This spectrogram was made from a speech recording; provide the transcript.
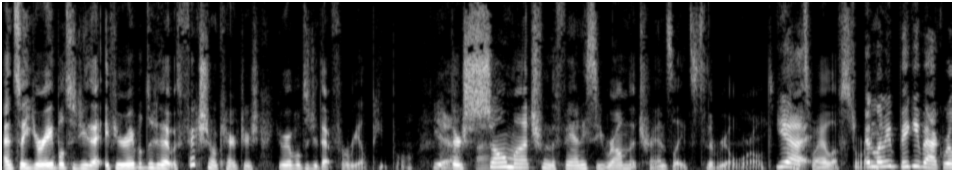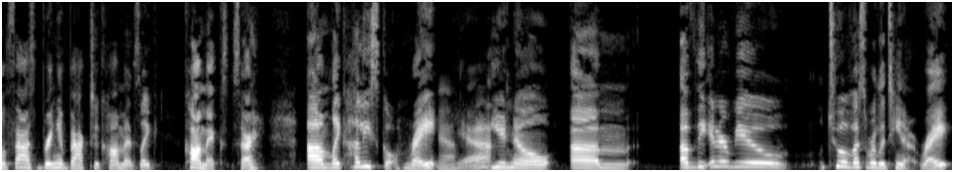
And so you're able to do that if you're able to do that with fictional characters, you're able to do that for real people. yeah. There's so much from the fantasy realm that translates to the real world. Yeah. That's why I love story. and let me piggyback real fast, bring it back to comments like comics, sorry. Um like Jalisco, right? Yeah. yeah. you know, um, of the interview, two of us were Latina, right?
